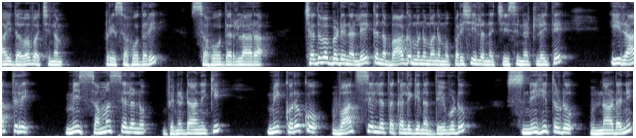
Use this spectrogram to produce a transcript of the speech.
ఐదవ వచనం. ప్రి సహోదరి సహోదరులారా చదవబడిన లేఖన భాగమును మనము పరిశీలన చేసినట్లయితే ఈ రాత్రి మీ సమస్యలను వినడానికి మీ కొరకు వాత్సల్యత కలిగిన దేవుడు స్నేహితుడు ఉన్నాడని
